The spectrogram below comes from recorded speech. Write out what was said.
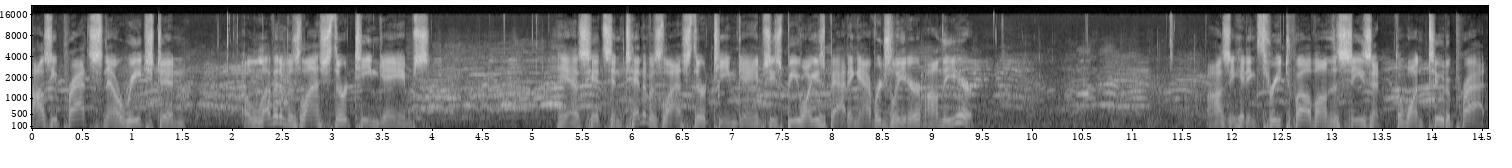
Ozzie Pratt's now reached in 11 of his last 13 games. He has hits in 10 of his last 13 games. He's BYU's batting average leader on the year. Ozzie hitting 312 on the season. The 1 2 to Pratt.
